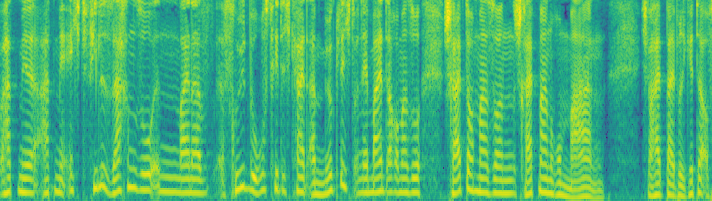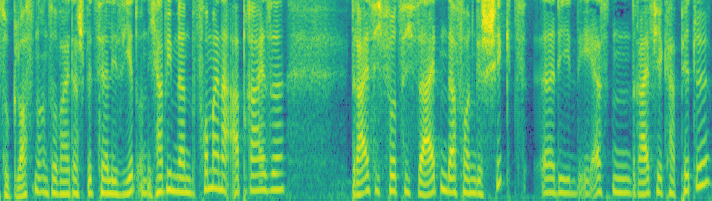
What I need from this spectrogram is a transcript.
hat mir, hat mir echt viele Sachen so in meiner frühen Berufstätigkeit ermöglicht. Und er meint auch immer so, schreib doch mal so ein, schreib mal einen Roman. Ich war halt bei Brigitte auf so Glossen und so weiter spezialisiert und ich habe ihm dann vor meiner Abreise 30, 40 Seiten davon geschickt, äh, die, die ersten drei, vier Kapitel.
